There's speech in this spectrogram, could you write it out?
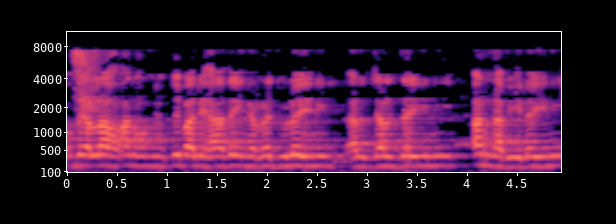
radia allahu canhu min qibali haadayni الrajulayni aljaldayn annabilayni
